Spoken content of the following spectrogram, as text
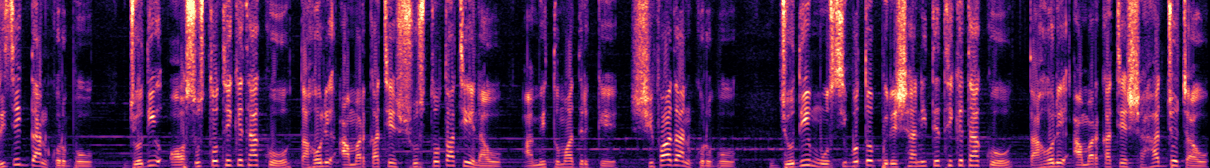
রিজিক দান করব। যদি অসুস্থ থেকে থাকো, তাহলে আমার কাছে সুস্থতা চেয়ে নাও, আমি তোমাদেরকে শিফা দান করব। যদি মুসিবত পেরেশানিতে থেকে থাকো, তাহলে আমার কাছে সাহায্য চাও,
